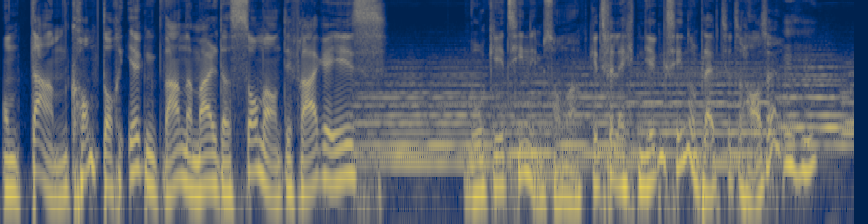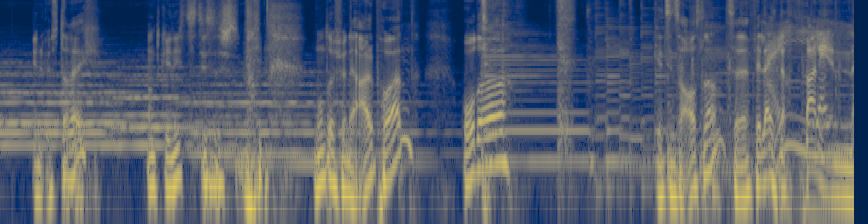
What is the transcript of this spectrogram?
Und dann kommt doch irgendwann einmal der Sommer und die Frage ist, wo geht's hin im Sommer? Geht's vielleicht nirgends hin und bleibt ihr zu Hause? Mhm. In Österreich? Und genießt dieses wunderschöne Alphorn? Oder geht's ins Ausland? Äh, Vielleicht nach Spanien?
